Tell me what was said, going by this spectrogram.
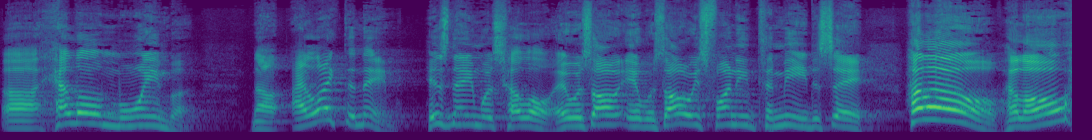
uh, Hello Moimba. Now, I like the name. His name was Hello. It was, al- it was always funny to me to say, Hello, hello.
